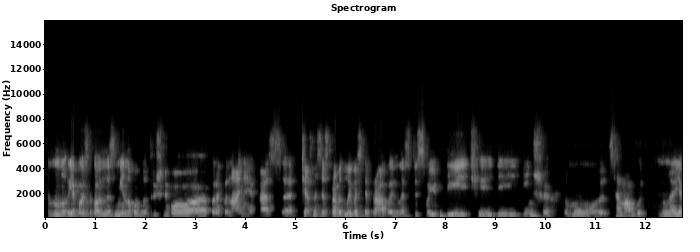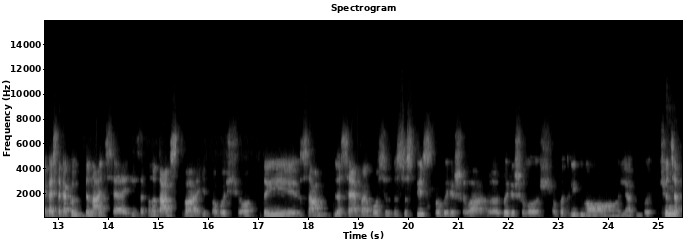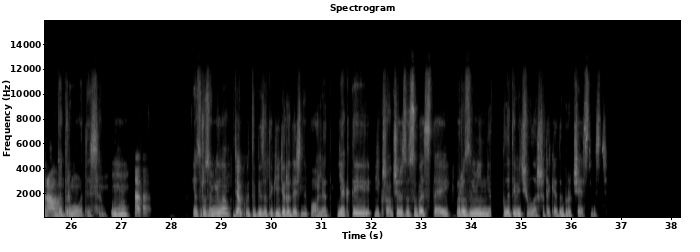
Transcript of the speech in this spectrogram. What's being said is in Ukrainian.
ну, якогось такого незмінного внутрішнього переконання, якраз е, чесності, справедливості, правильності своїх дій чи дій інших. Тому це, мабуть якась така комбінація і законодавства, і того, що ти сам для себе або суспільство вирішила е, вирішило, що потрібно, якби що це правильно. дотримуватися. Угу. Так. Я зрозуміла. Дякую тобі за такий юридичний погляд. Як ти, якщо через особисте розуміння, коли ти відчула, що таке доброчесність?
